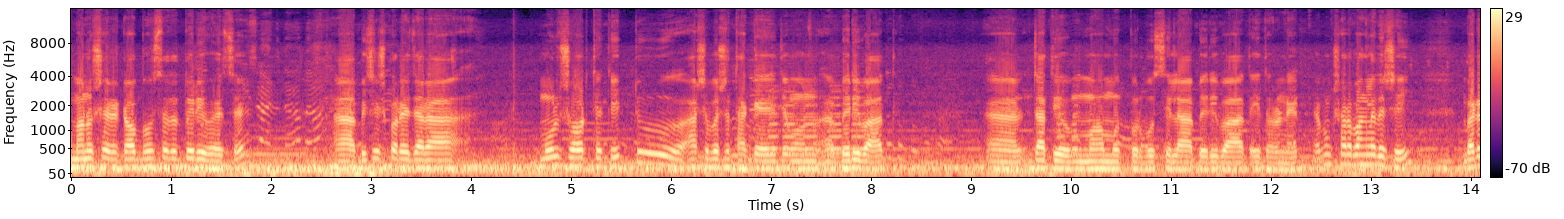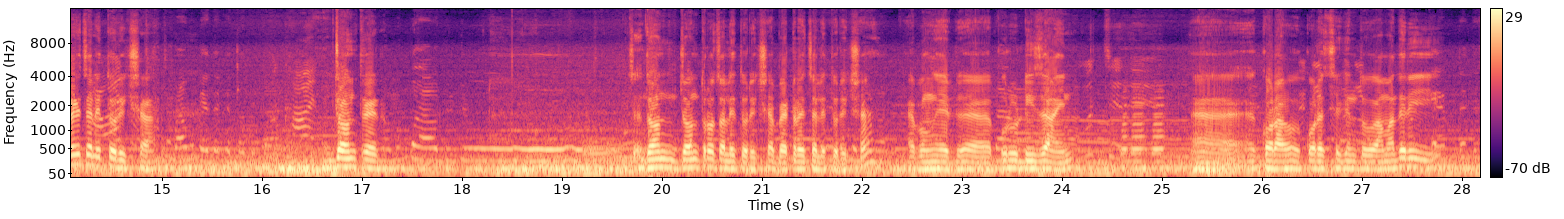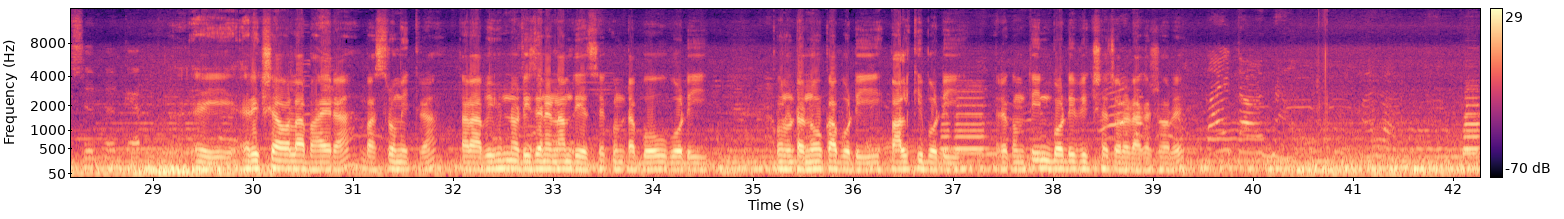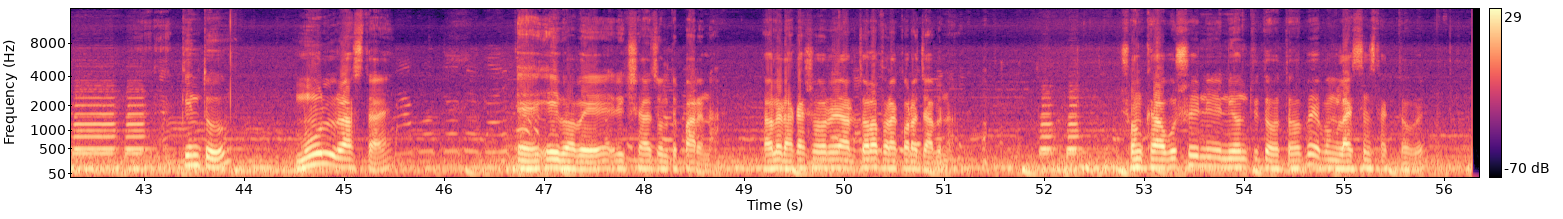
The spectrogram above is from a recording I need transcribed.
মানুষের একটা অভ্যস্ততা তৈরি হয়েছে। বিশেষ করে যারা মূল শহর থেকে একটু আশেপাশে থাকে, যেমন বেরিবাদ জাতীয় মোহাম্মদপুর, বসিলা, বেরিবাদ, এই ধরনের, এবং সারা বাংলাদেশেই ব্যাটারি চালিত রিক্সা যন্ত্রের যন- যন্ত্র চালিত রিক্সা ব্যাটারি চালিত রিক্সা এবং এর পুরো ডিজাইন করা করেছে কিন্তু আমাদেরই এই রিক্সাওয়ালা ভাইরা বা শ্রমিকরা, তারা বিভিন্ন ডিজাইনের নাম দিয়েছে, কোনটা বউ বডি, কোনটা নৌকা বডি, পালকি বডি, এরকম তিন বডি রিক্সা চলে ঢাকা শহরে। কিন্তু মূল রাস্তায় এইভাবে রিক্সা চলতে পারে না। তাহলে ঢাকা শহরে আর চলাফেরা করা যাবে না। সংখ্যা অবশ্যই নিয়ন্ত্রিত হতে হবে এবং লাইসেন্স থাকতে হবে।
